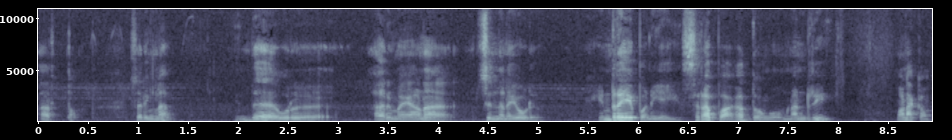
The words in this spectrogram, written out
அர்த்தம். சரிங்களா? இந்த ஒரு அருமையான சிந்தனையோடு இன்றைய பணியை சிறப்பாக துவங்குவோம். நன்றி. வணக்கம்.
